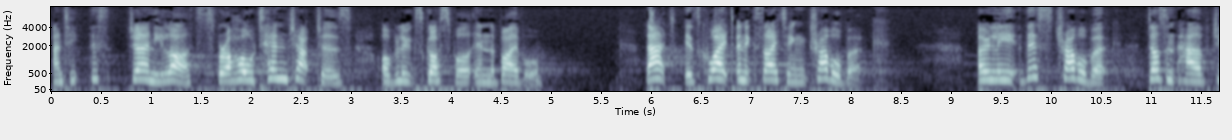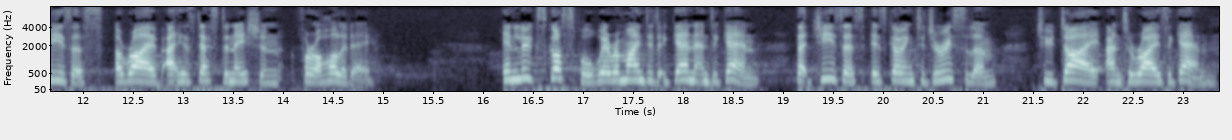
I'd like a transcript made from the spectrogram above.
And he, this journey lasts for a whole 10 chapters of Luke's gospel in the Bible. That is quite an exciting travel book. Only this travel book doesn't have Jesus arrive at his destination for a holiday. In Luke's gospel, we're reminded again and again that Jesus is going to Jerusalem to die and to rise again.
